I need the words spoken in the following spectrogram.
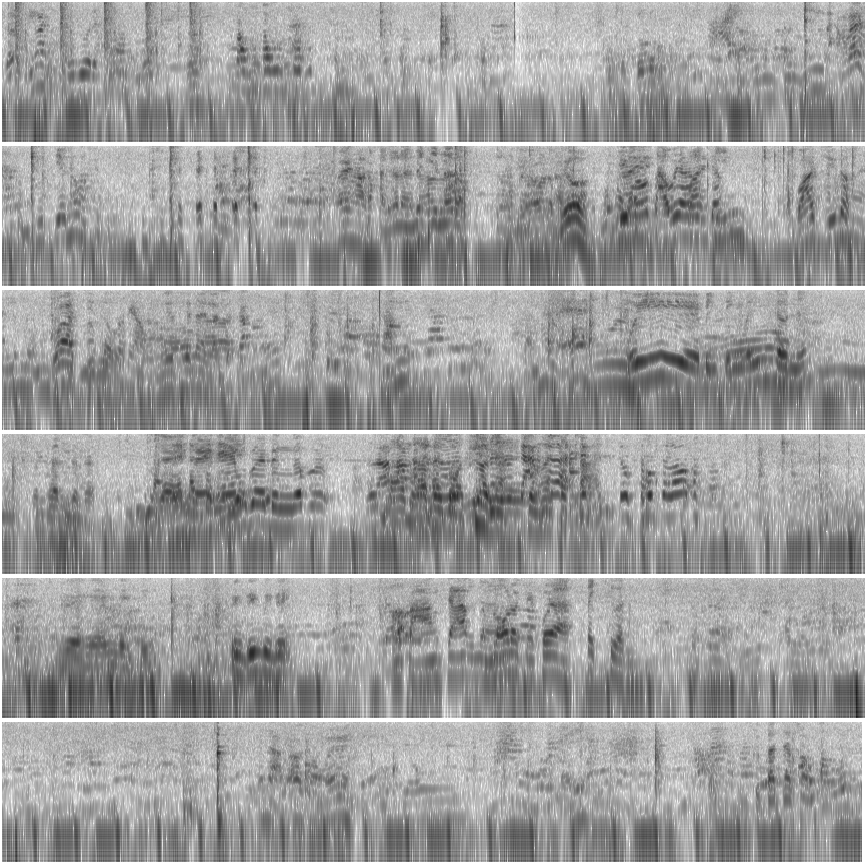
Đấy, chính anh. Đưa đưa đây. Không không không. Nặng đây. luôn hả? phải cho này mới chín nữa rồi. Chưa. Kim nó tạo ra quá chín Quá chín rồi. Quá chín rồi. Như thế này là được. Ui, bình tĩnh mấy trơn nữa cẩn thận cẩn thận. Ngày ngày em cứ đừng gấp. à, phải bỏ sườn này tưởng là chặt cả Về anh em bình tĩnh. Bình tĩnh bình tĩnh nó tàng cha cầm lo đó cái khoe à. Tách sườn. Chúng ta chắc xong.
